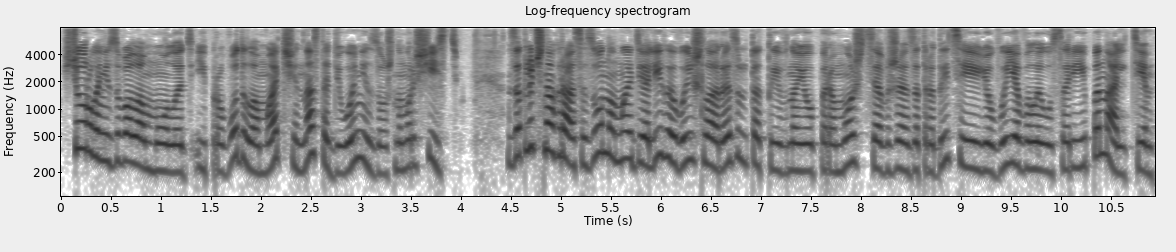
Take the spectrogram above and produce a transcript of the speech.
що організувала молодь і проводила матчі на стадіоні ЗОЖ номер 6 Заключна гра сезону медіаліги вийшла результативною. Переможця вже за традицією виявили у серії пенальті.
